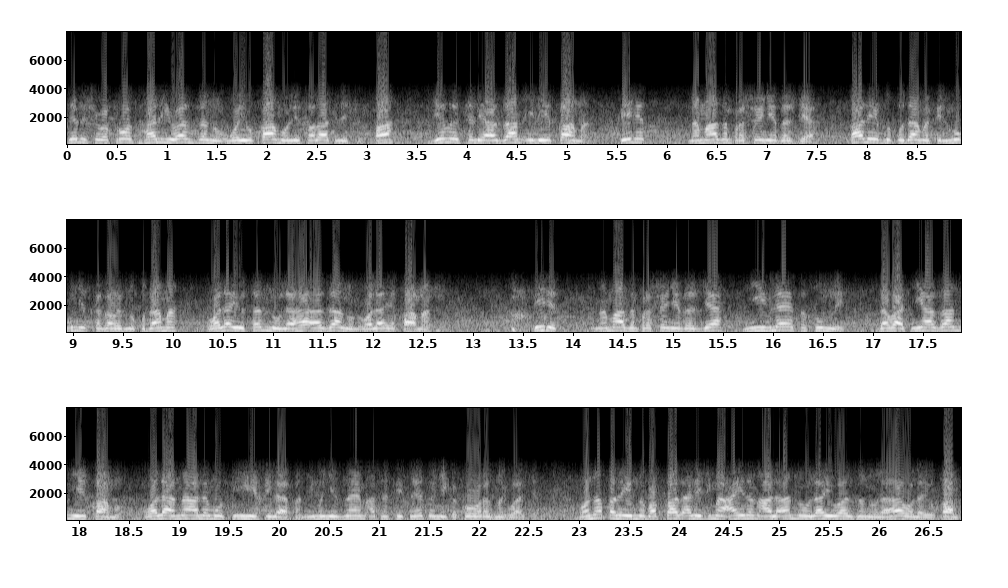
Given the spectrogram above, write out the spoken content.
Следующий вопрос. Галь юаззану ва юкаму ли салат или Делается ли азан или икама перед намазом прошения дождя? Кали ибн Кудама фил Мугни, сказал ибн Кудама, валя юсанну ляха азанун валя икама. Перед намазом прошения дождя не является сунной давать ни азан, ни икаму. Валя на'ламу фихи хиляфан. И мы не знаем относительно этого никакого разногласия. ونقل ابن بطال الإجماع أيضا على أنه لا يوزن لها ولا يقام.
